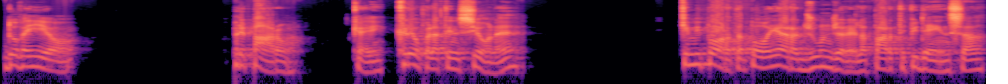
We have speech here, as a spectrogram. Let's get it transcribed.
dove io preparo, ok? Creo quella tensione che mi porta poi a raggiungere la parte più densa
